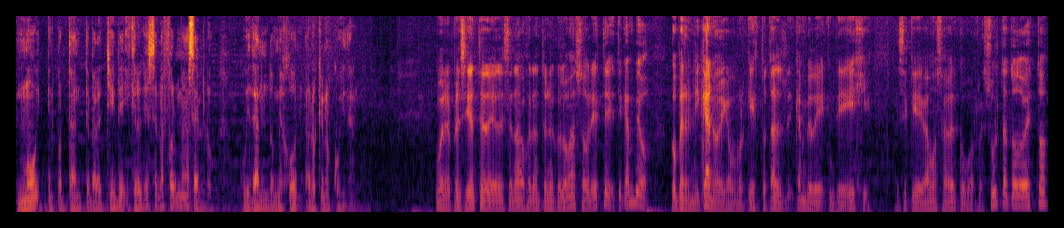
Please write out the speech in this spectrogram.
muy importante para Chile y creo que esa es la forma de hacerlo, cuidando mejor a los que nos cuidan. Bueno, el presidente del Senado, Juan Antonio Coloma, sobre este, este cambio copernicano, digamos, porque es total cambio de, de eje. Así que vamos a ver cómo resulta todo esto.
